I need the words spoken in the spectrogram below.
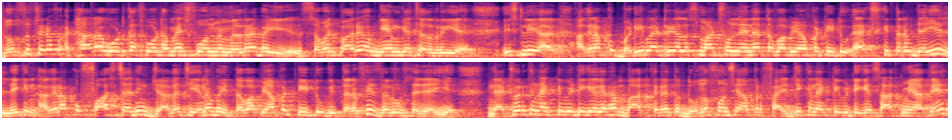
दोस्तों, सिर्फ़ 18 वोट का सपोर्ट हमें इस फ़ोन में मिल रहा है। भाई, समझ पा रहे हो गेम क्या चल रही है? इसलिए यार, अगर आपको बड़ी बैटरी वाला स्मार्टफ़ोन लेना है, तब आप यहाँ पर T2X की तरफ़ जाइए, लेकिन अगर आपको फास्ट चार्जिंग ज़्यादा चाहिए ना भाई, तब आप यहाँ पर T2 की तरफ़ ही ज़रूर से जाइए। नेटवर्क कनेक्टिविटी की अगर हम बात करें तो दोनों फ़ोन यहाँ पर 5G कनेक्टिविटी के साथ में आते हैं,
